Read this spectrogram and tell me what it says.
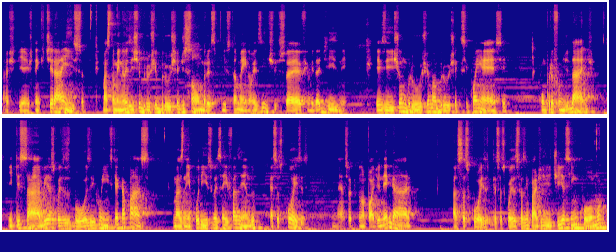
Acho que a gente tem que tirar isso. Mas também não existe bruxa e bruxa de sombras. Isso também não existe. Isso é filme da Disney. Existe um bruxo e uma bruxa que se conhece com profundidade e que sabe as coisas boas e ruins que é capaz. Mas nem por isso vai sair fazendo essas coisas né? Só que tu não pode negar essas coisas, porque essas coisas fazem parte de ti, assim como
